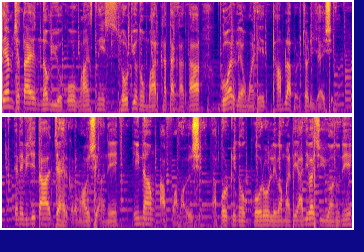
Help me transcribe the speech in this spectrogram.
તેમ છતાંય નવ યુવકો વાંસની સોટીઓનો માર ખાતા ખાતા ગોર લેવા માટે થાંભલા પર ચડી જાય છે. તેને વિજેતા જાહેર કરવામાં આવે છે અને ઇનામ આપવામાં આવે છે. આ પોટલીનો ગોરો લેવા માટે આદિવાસી યુવાનોને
